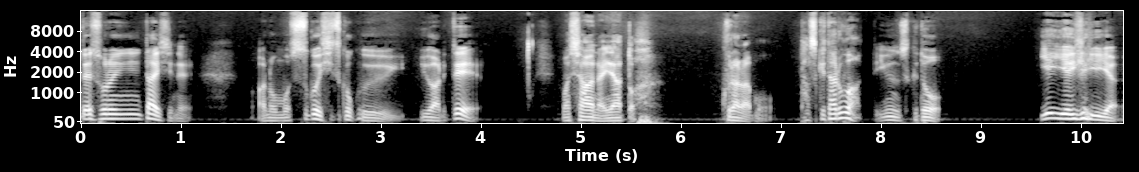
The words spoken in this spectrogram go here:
で、それに対してね、あの、もうすごいしつこく言われて、まあ、しゃあないなと。クララも、助けたるわって言うんですけど、いやいやいやいやいや、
